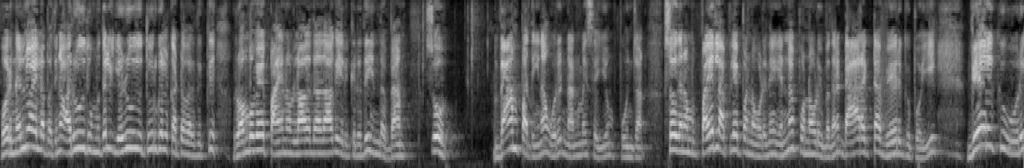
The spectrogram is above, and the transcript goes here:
ஒரு நெல் வயல்ல பாத்தீங்கன்னா அறுபது முதல் எழுபது தூர்கள் கட்டுவதற்கு ரொம்பவே பயனுள்ளதாக இருக்கிறது இந்த வேம் ஸோ வேம் பார்த்தீங்கன்னா ஒரு நன்மை செய்யும் பூஞ்சான். ஸோ இதை நம்ம பயிரில் அப்ளை பண்ண உடனே என்ன பண்ண அப்படின்னு பார்த்தீங்கன்னா டேரெக்டாக வேருக்கு போய் வேருக்கு ஒரு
